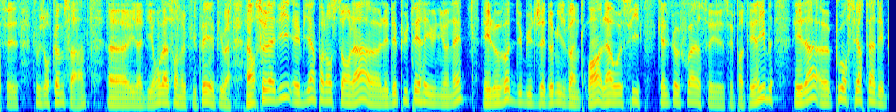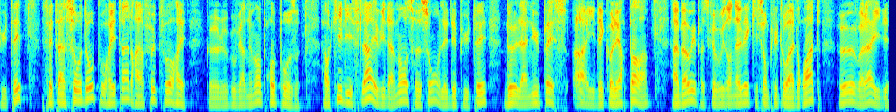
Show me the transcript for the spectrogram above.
C'est toujours comme ça. il a dit on va s'en occuper et puis voilà. Alors cela dit, eh bien pendant ce temps-là, euh, les députés réunionnais et le vote du budget 2023, là aussi, quelquefois c'est pas terrible. Et là, euh, pour certains députés, c'est un seau d'eau pour éteindre un feu de forêt que le gouvernement propose. Alors qui dit cela? Évidemment, ce sont les députés de la NUPES. Ah, ils décolèrent pas. Hein. Ah bah oui, parce que vous en avez qui sont plutôt à droite. Eux, voilà, ils disent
